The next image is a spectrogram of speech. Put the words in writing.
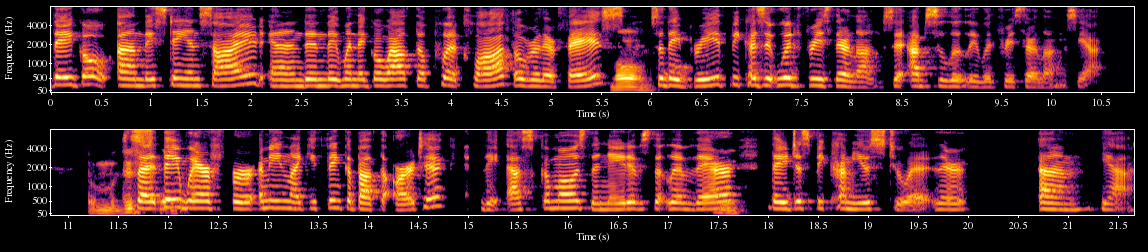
they go, um, they stay inside and then they, when they go out, they'll put a cloth over their face. Oh, So they breathe because it would freeze their lungs. It absolutely would freeze their lungs. Yeah. um, this But they wear fur. I mean, like you think about the Arctic, the Eskimos, the natives that live there, Yes. they just become used to it. They're Um, yeah.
